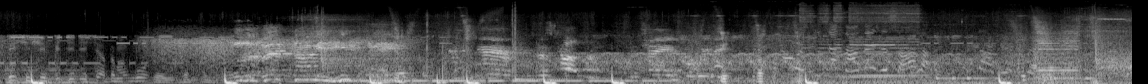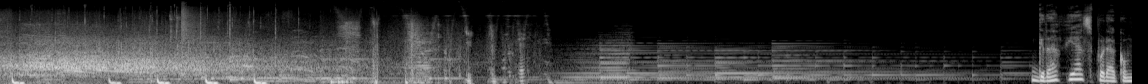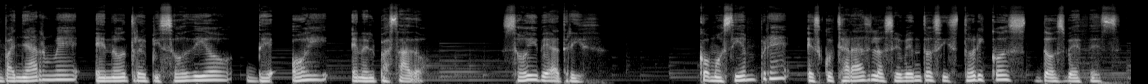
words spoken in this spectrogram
2050 году. Gracias por acompañarme en otro episodio de Hoy en el pasado. Soy Beatriz. Como siempre, escucharás los eventos históricos dos veces.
